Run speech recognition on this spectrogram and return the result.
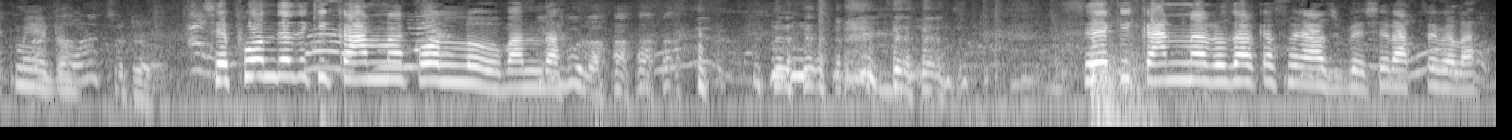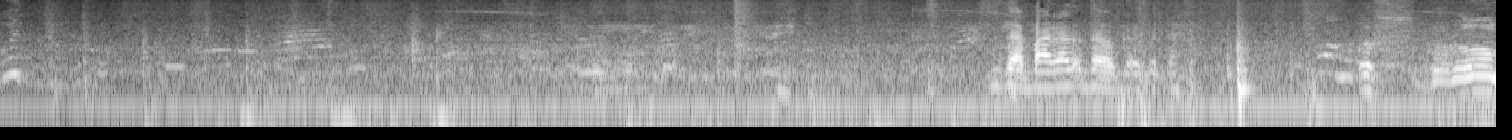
এক মিনিটও। সে ফোন দিয়ে যে কি কান্না করল, বান্দা। সে কি কান্না রোজার কাছে আসবে, সে রাত্রেবেলা। যা বাড়া দাও বেটা গরম।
